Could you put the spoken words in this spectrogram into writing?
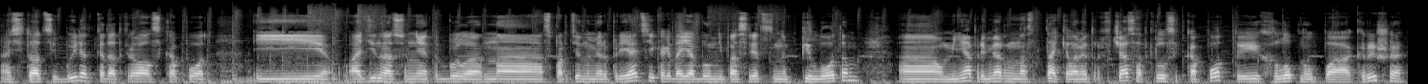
э, ситуации были, когда открывался капот. И один раз у меня это было на спортивном мероприятии, когда я был непосредственно пилотом. Э, у меня примерно на 100 км в час открылся капот и хлопнул по крыше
